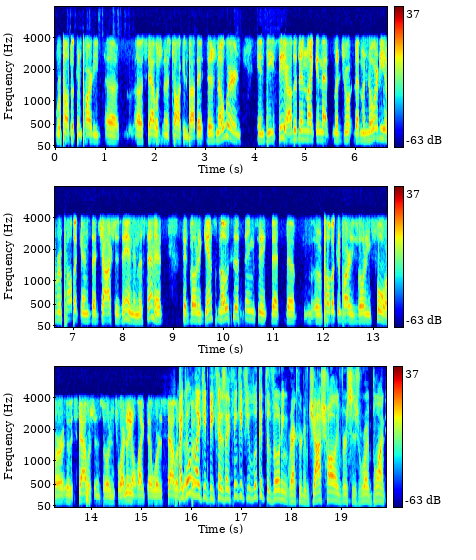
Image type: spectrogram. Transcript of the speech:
Republican Party uh, uh, establishment is talking about. There's nowhere in, in D.C. other than like in that major, the minority of Republicans that Josh is in in the Senate that vote against most of the things that, that the Republican Party is voting for, the establishment is voting for. I know you don't like that word establishment. I don't like it because I think if you look at the voting record of Josh Hawley versus Roy Blunt,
